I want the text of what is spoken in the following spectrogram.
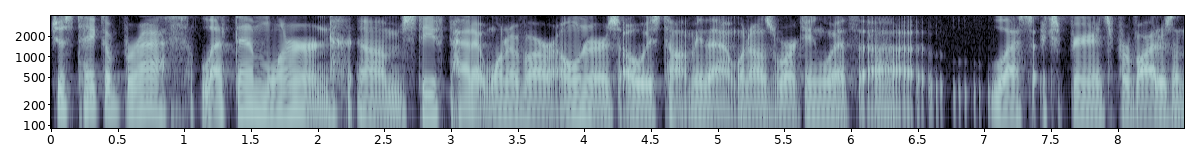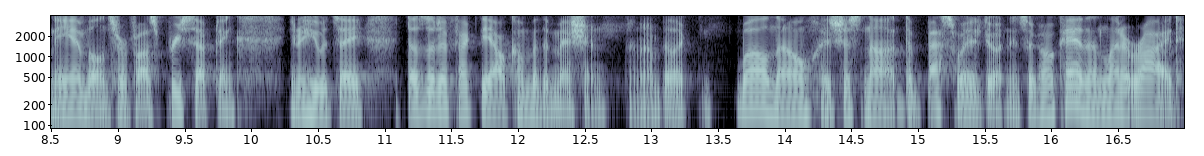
just take a breath, let them learn. Um, Steve Pettit, one of our owners, always taught me that when I was working with uh, less experienced providers on the ambulance or if I was precepting, you know, he would say, Does it affect the outcome of the mission? And I'd be like, Well, no, it's just not the best way to do it. And he's like, Okay, then let it ride.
